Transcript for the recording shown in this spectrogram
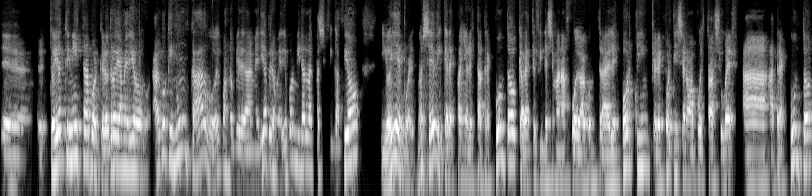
eh, estoy optimista porque el otro día me dio algo que nunca hago eh, cuando pierde la Almería, pero me dio por mirar la clasificación y oye, pues no sé, vi que el español está a tres puntos, que ahora este fin de semana juega contra el Sporting, que el Sporting se nos ha puesto a su vez a, a tres puntos.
